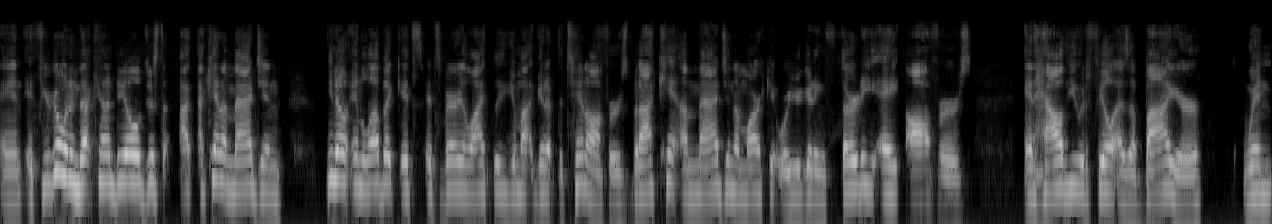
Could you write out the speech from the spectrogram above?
and if you're going into that kind of deal just I, I can't imagine you know in lubbock it's it's very likely you might get up to 10 offers but i can't imagine a market where you're getting 38 offers and how you would feel as a buyer when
